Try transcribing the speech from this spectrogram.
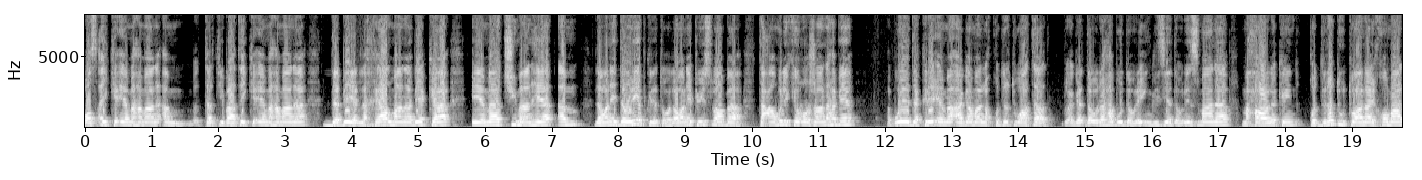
وەزعی کە ئێمە هەمانە ئەم تەرتیباتی کە ئێمە هەمانە دەبێت لە خەیاڵمانە بێت کە ئێمە چیمان هەیە ئەم لەوانەیە دەورەیە بکرێتەوە لەوانەیە پێویستمان بە تعاملێکی ڕۆژانە هەبێ بۆیە دەکرێ ئێمە ئاگامان لە قدرت واتە ئەگەر دەورە هەبوو دەورەی ئینگلیزیە دەورەی زمانە مەحاولەکەین قدرەت و توانای خۆمان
